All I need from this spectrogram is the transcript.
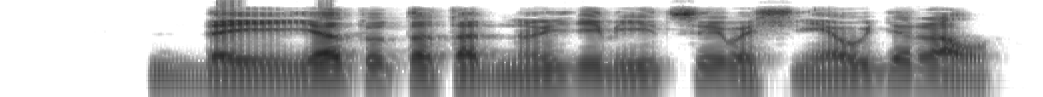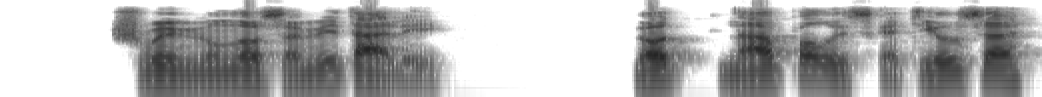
— Да и я тут от одной девицы во сне удирал, — шмыгнул носом Виталий. — Вот на пол и скатился.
